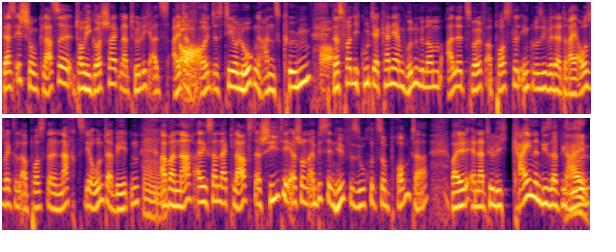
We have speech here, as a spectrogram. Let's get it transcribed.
das ist schon klasse. Tommy Gottschalk natürlich als alter oh. Freund des Theologen Hans Küng. Oh. Das fand ich gut. Der kann ja im Grunde genommen alle zwölf Apostel inklusive der drei Auswechselapostel nachts dir runterbeten. Mhm. Aber nach Alexander Klavs, da schielte er schon ein bisschen Hilfesuche zum Prompter, weil er natürlich keinen dieser Figuren Nein.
